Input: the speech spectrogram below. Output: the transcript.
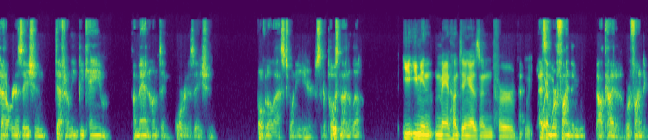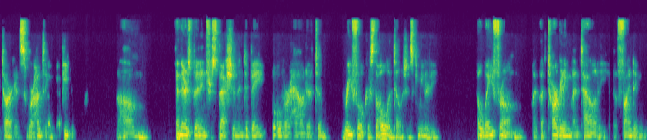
That organization definitely became a man hunting organization over the last 20 years, sort of post 9 11. You, you mean man hunting as in for as in we're finding Al Qaeda, we're finding targets, we're hunting okay. people. Um, and there's been introspection and debate over how to, to refocus the whole intelligence community away from a, a targeting mentality of finding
